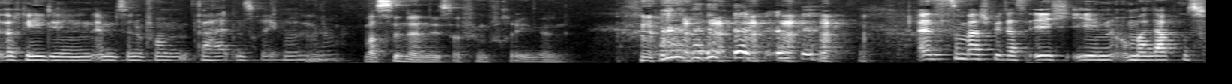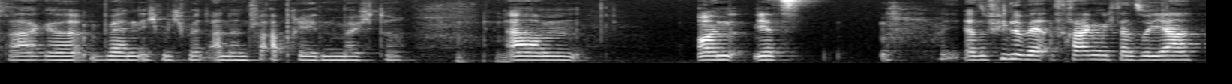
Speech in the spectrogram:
Regeln im Sinne von Verhaltensregeln. Ja. Was sind denn diese fünf Regeln? also zum Beispiel, dass ich ihn um Erlaubnis frage, wenn ich mich mit anderen verabreden möchte. Ähm, und jetzt, also viele fragen mich dann so, ja,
